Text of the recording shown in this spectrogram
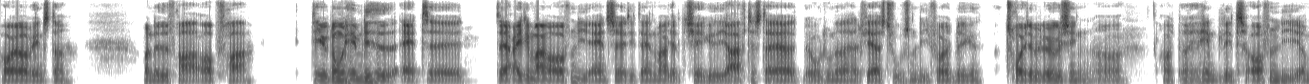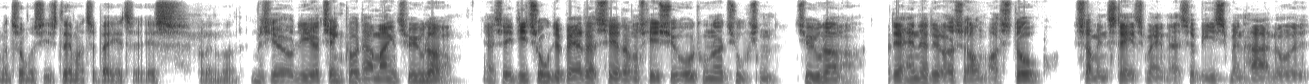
højre og venstre og nedefra og opfra. Det er jo ikke nogen hemmelighed, at øh, der er rigtig mange offentlige ansatte i Danmark. Jeg tjekkede i aftes, der er 870.000 lige for øjeblikket. Tror I, det vil lykkes hende at, at, at hente lidt offentlige, og man så må sige, stemmer tilbage til S på den måde? Man skal jo lige at tænke på, at der er mange tvivlere. Altså i de to debatter ser der måske 700-800.000 tvivlere. Og der handler det også om at stå som en statsmand, altså vise, at man har noget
